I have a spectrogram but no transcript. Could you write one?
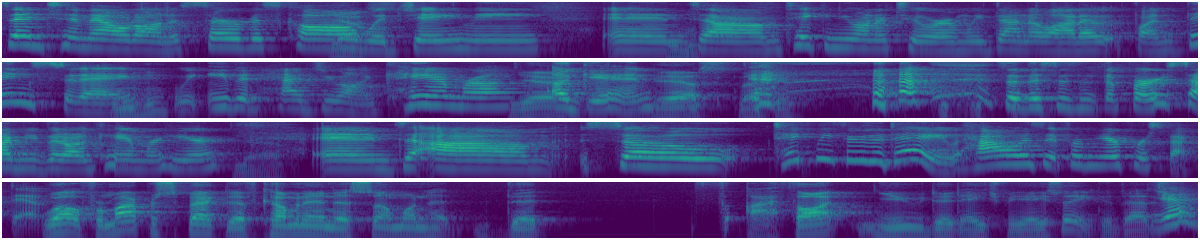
sent him out on a service call Yes. Mm-hmm. with Jamie and um, taken you on a tour, and we've done a lot of fun things today. We even had you on camera Mm-hmm. Again. Yes. Thank you. so this isn't the first time you've been on camera here. No. And um, so take me through the day. How is it from your perspective? Well, from my perspective, coming in as someone that, that th- I thought you did HVAC because that's Yeah.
